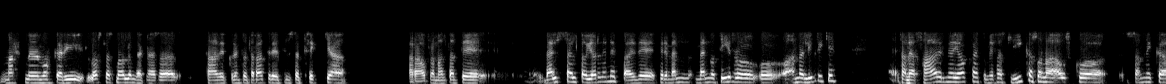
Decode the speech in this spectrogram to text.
markmiðum okkar í loslasmálum vegna þess að það er grundvöldaratrið til þess að tryggja bara áframhaldandi velsæld á jörðinni, bæði fyrir menn, menn og dýr og, og, og annað lífríki. Þannig að það er mjög jákvæmt og mér fannst líka svona á sko samninga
